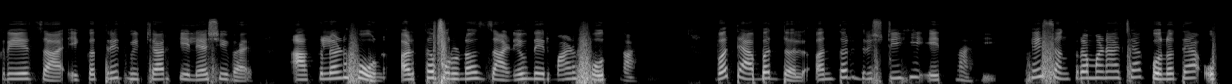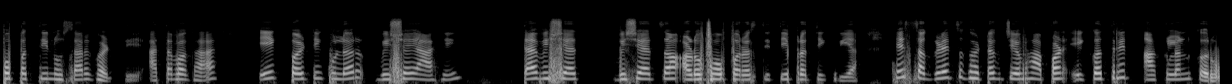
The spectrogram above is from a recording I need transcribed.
क्रियेचा एकत्रित विचार केल्याशिवाय आकलन होऊन अर्थपूर्ण जाणीव निर्माण होत नाही व त्याबद्दल अंतर्दृष्टीही येत नाही. हे संक्रमणाच्या कोणत्या उपपत्तीनुसार घडते? आता बघा एक पर्टिक्युलर विषय आहे. त्या विषयात विषयाचा अनुभव परिस्थिती प्रतिक्रिया हे सगळेच घटक जेव्हा आपण एकत्रित आकलन करू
